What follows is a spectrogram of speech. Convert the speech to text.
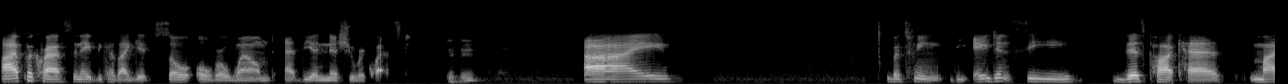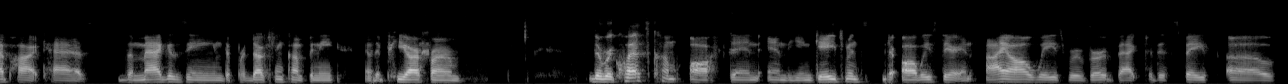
I procrastinate because I get so overwhelmed at the initial request. hmm I, between the agency, this podcast, my podcast, the magazine, the production company, and the PR firm, the requests come often and the engagements, they're always there. And I always revert back to this space of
